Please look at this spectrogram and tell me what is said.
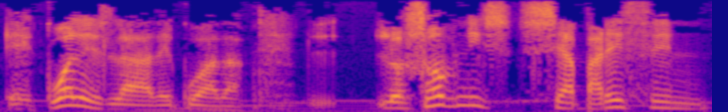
Eh, ¿Cuál es la adecuada? ¿Los ovnis se aparecen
